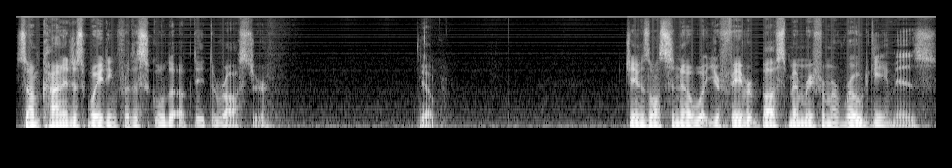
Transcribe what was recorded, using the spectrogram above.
So I'm kind of just waiting for the school to update the roster. Yep. James wants to know what your favorite Buffs memory from a road game is.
